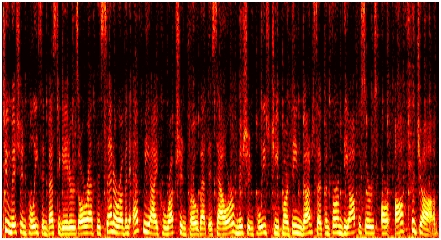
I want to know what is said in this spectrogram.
Two Mission Police investigators are at the center of an FBI corruption probe at this hour. Mission Police Chief Martin Garza confirmed the officers are off the job.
